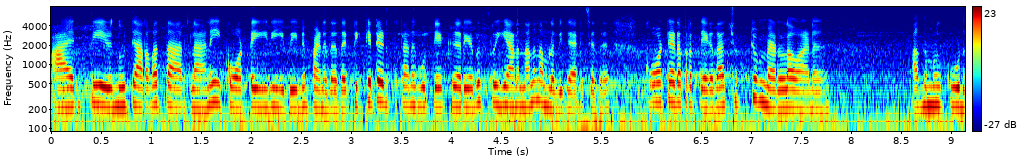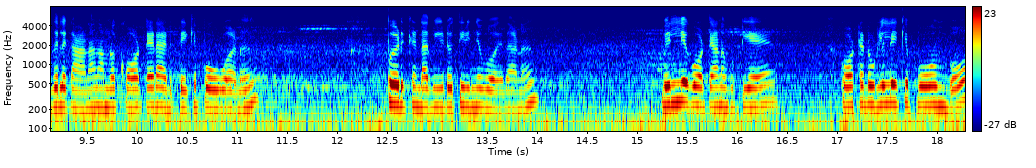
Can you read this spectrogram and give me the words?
ആയിരത്തി എഴുന്നൂറ്റി അറുപത്താറിലാണ് ഈ കോട്ട ഈ രീതിയിൽ പണിതത്. ടിക്കറ്റ് എടുത്തിട്ടാണ് കുട്ടിയെ കയറിയത്. ഫ്രീ ആണെന്നാണ് നമ്മൾ വിചാരിച്ചത്. കോട്ടയുടെ പ്രത്യേകത ചുറ്റും വെള്ളമാണ്. അത് നമ്മൾ കൂടുതൽ കാണാം. നമ്മൾ കോട്ടയുടെ അടുത്തേക്ക് പോവുകയാണ്. പേടിക്കേണ്ട വീഡിയോ തിരിഞ്ഞു പോയതാണ്. വലിയ കോട്ടയാണ് കുട്ടിയെ. കോട്ടയുടെ ഉള്ളിലേക്ക് പോകുമ്പോൾ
